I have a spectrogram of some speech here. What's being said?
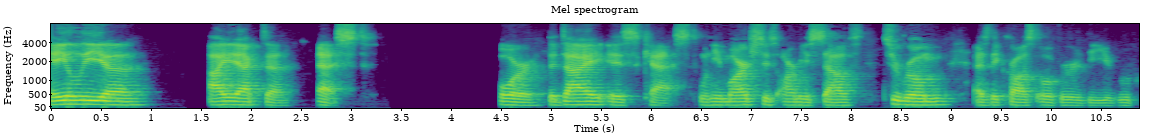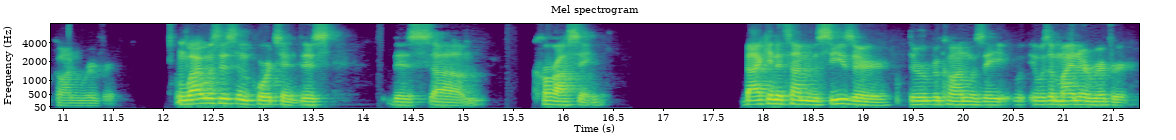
Alea iacta est, or the die is cast, when he marched his army south to Rome as they crossed over the Rubicon River. And why was this important, this, this um, crossing? Back in the time of Caesar, the Rubicon was a it was a minor river.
